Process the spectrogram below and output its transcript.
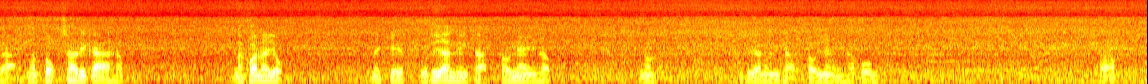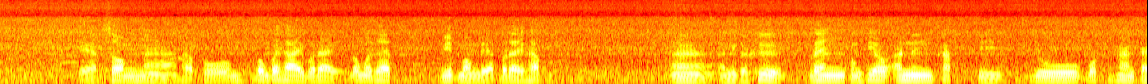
และน้ำตกชาลิกาครับ นครนายก ในเขตอุทยานแห่งชาติเขาใหญ่ครับ เนาะอุทยนแห่งชาติเขาใหญ่ครับผม ครับแดดซ่องหนาครับผมลงไปไทยบ่ได้ลงไปไทยวิทย์มองแดดบ่ได้ครับอ่าอันนี้ก็คือแหล่งท่องเที่ยวอันหนึงครับที่อยู่บ่ห่างไกล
